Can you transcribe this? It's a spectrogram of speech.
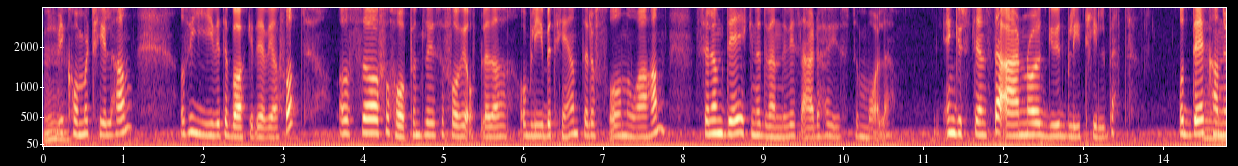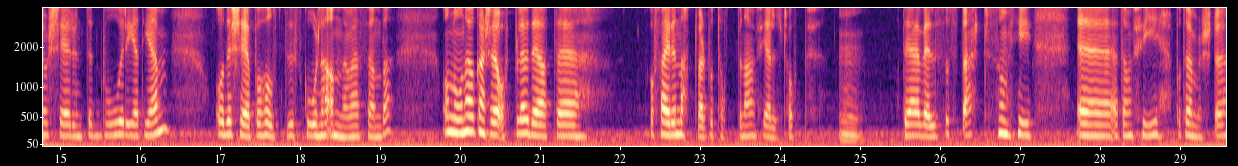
Mm. Vi kommer til Han, og så gir vi tilbake det vi har fått. Og så forhåpentlig så får vi oppleve å bli betjent eller få noe av Han. Selv om det ikke nødvendigvis er det høyeste målet. En gudstjeneste er når Gud blir tilbedt. Og det kan jo skje rundt et bord i et hjem, og det skjer på Holte skole annenhver søndag. Og noen har kanskje opplevd det at eh, å feire nattverd på toppen av en fjelltopp, Mm. det er vel så sterkt som i eh, et amfi på Tømmerstø.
